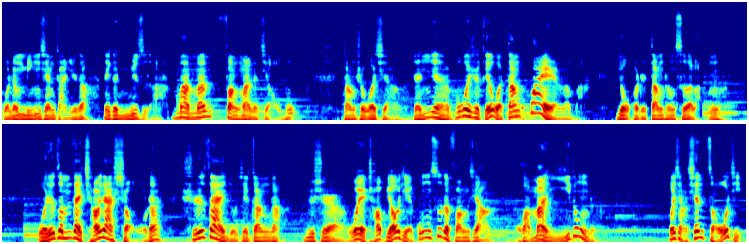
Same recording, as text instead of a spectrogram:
我能明显感觉到那个女子啊，慢慢放慢了脚步。当时我想，人家不会是给我当坏人了吧？又或者当成色狼了？我就这么在桥下守着，实在有些尴尬。于是我也朝表姐公司的方向缓慢移动着。我想先走几步，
